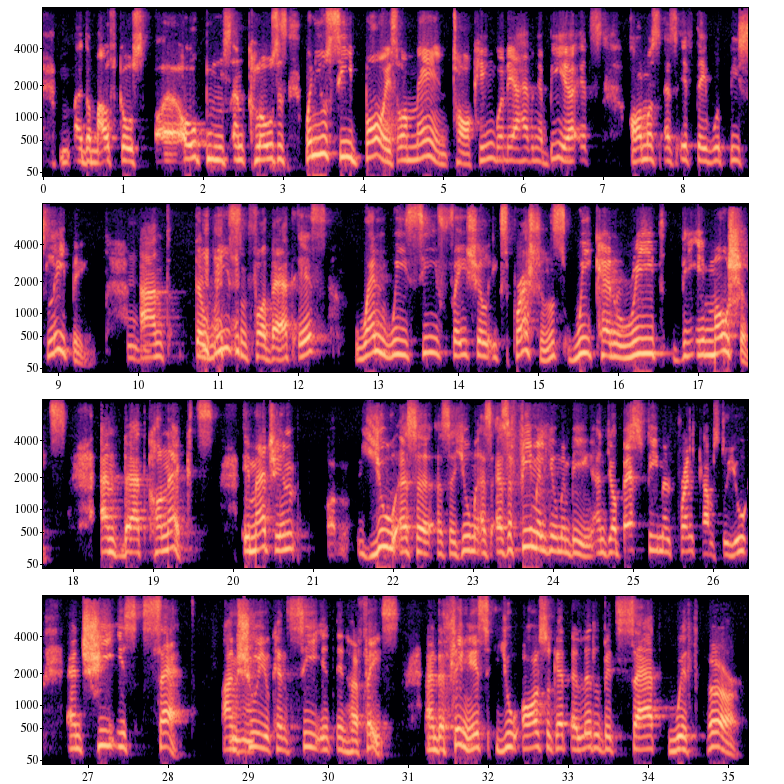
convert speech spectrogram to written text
the mouth goes uh, open and closes. When you see boys or men talking when they are having a beer, it's almost as if they would be sleeping. Mm-hmm. And the reason for that is when we see facial expressions, we can read the emotions, and that connects. Imagine um, you as a as a human as, as a female human being and your best female friend comes to you and she is sad i'm mm-hmm. sure you can see it in her face and the thing is, you also get a little bit sad with her.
